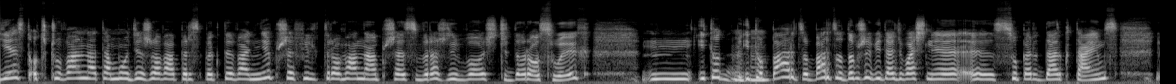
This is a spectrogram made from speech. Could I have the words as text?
jest odczuwalna ta młodzieżowa perspektywa nieprzefiltrowana przez wrażliwość dorosłych mm, i to, mhm. i to bardzo, bardzo dobrze widać właśnie e, Super Dark Times, e,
